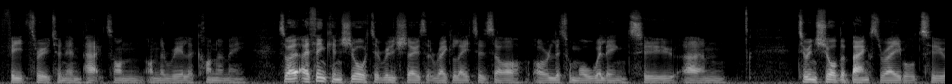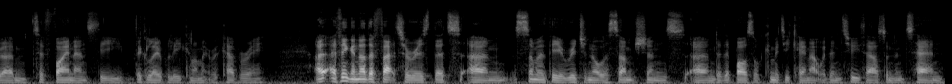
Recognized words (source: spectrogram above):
feed through to an impact on, on the real economy. So I, I think in short, it really shows that regulators are, are a little more willing to um, to ensure that banks are able to um, to finance the, the global economic recovery. I, I think another factor is that um, some of the original assumptions um, that the Basel Committee came out with in 2010,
